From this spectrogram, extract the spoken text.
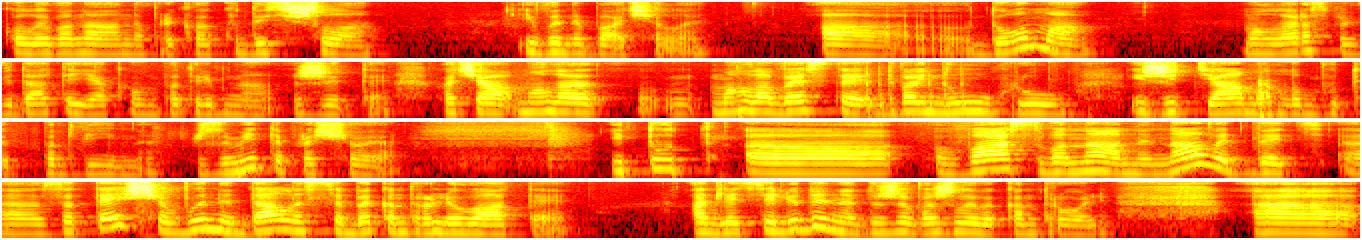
коли вона, наприклад, кудись йшла, і ви не бачили. А вдома могла розповідати, як вам потрібно жити. Хоча могла, могла вести двойну гру, і життя могло бути подвійне. Розумієте, про що я? І тут е, вас вона ненавидить е, за те, що ви не дали себе контролювати. А для цієї людини дуже важливий контроль. Е,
